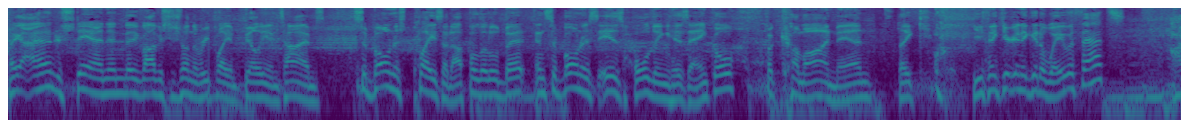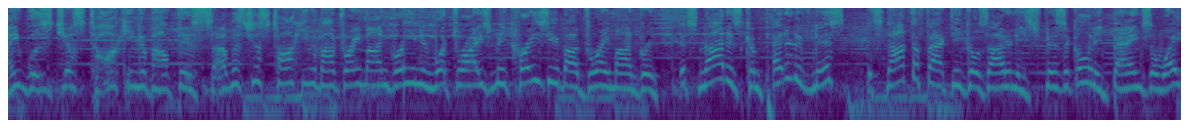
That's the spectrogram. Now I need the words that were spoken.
Like, I understand, and they've obviously shown the replay a billion times. Sabonis plays it up a little bit, and Sabonis is holding his ankle. But come on, man! Like, you think you're going to get away with that? I was just talking about this. I was just talking about Draymond Green and what drives me crazy about Draymond Green. It's not his competitiveness. It's not the fact he goes out and he's physical and he bangs away.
